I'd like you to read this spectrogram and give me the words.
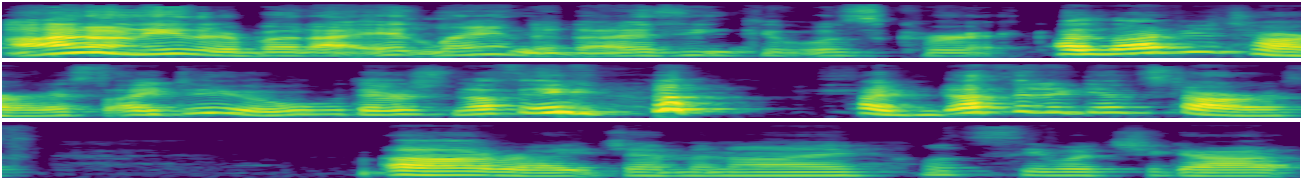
I don't either, but I, it landed. I think it was correct. I love you, Taurus. I do. There's nothing, I have nothing against Taurus. All right, Gemini. Let's see what you got.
